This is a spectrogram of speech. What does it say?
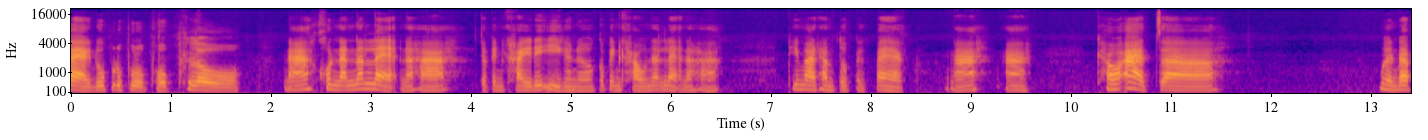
ลกๆ ดูโผล่ๆโผล่ นะคนนั้นนั่นแหละนะคะ จะเป็นใครได้อีกเนอะก็เป็นเขานั่นแหละนะคะ ที่มาทำตัวแปลกๆนะอะเขาอาจจะเหมือนแบบ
